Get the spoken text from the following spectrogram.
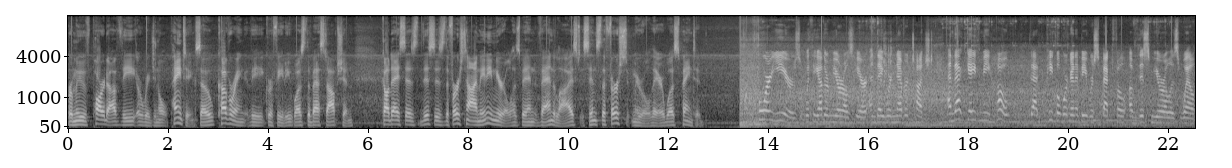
remove part of the original painting. So covering the graffiti was the best option. Gaudet says this is the first time any mural has been vandalized since the first mural there was painted four years with the other murals here and they were never touched. And that gave me hope that people were going to be respectful of this mural as well.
